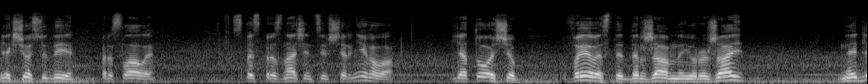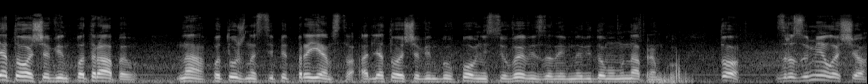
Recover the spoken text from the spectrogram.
якщо сюди прислали спецпризначенців Чернігова для того, щоб вивезти державний урожай, не для того, щоб він потрапив на потужності підприємства, а для того, щоб він був повністю вивезений в невідомому напрямку, то зрозуміло, що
